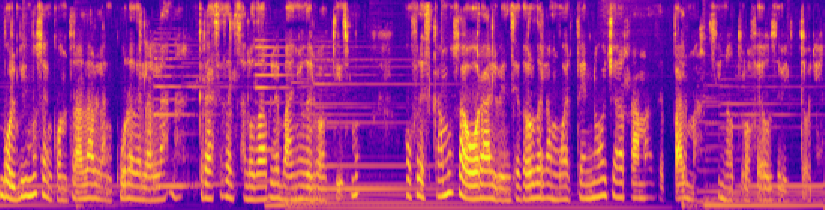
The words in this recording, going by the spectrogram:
volvimos a encontrar la blancura de la lana, gracias al saludable baño del bautismo, ofrezcamos ahora al vencedor de la muerte no ya ramas de palma, sino trofeos de victoria.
